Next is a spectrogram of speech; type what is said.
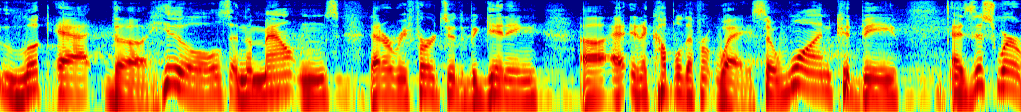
look at the hills and the mountains that are referred to at the beginning uh, in a couple different ways. So, one could be is this where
